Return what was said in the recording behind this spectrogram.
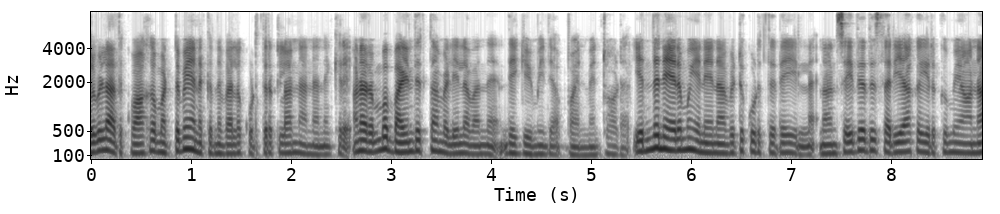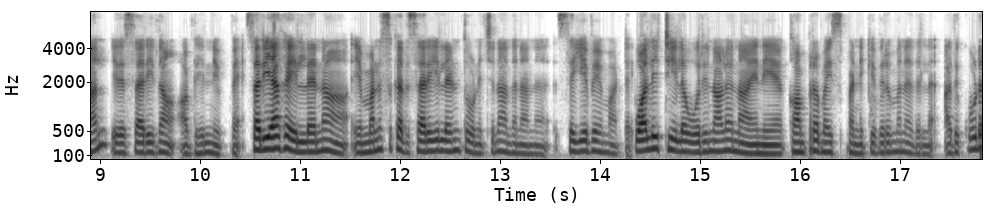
ஒருவேளை அதுக்காக மட்டுமே எனக்கு இந்த வேலை கொடுத்துருக்கலாம்னு நான் நினைக்கிறேன். ஆனா ரொம்ப பயந்துட்டு தான் வெளியில வந்தேன். They give me the appointment order எந்த நேரமும் என்னை நான் விட்டு கொடுத்ததே இல்லை. நான் செய்தது சரியாக இருக்குமே ஆனால் இது சரிதான் அப்படின்னு நிற்பேன். சரியாக இல்லைன்னா என் மனசுக்கு அது சரியில்லைன்னு தோணுச்சுன்னா அதை நான் செய்யவே மாட்டேன். குவாலிட்டியில் ஒரு நாளும் நான் என்னைய காம்ப்ரமைஸ் பண்ணிக்க விரும்பினதில்லை. அது கூட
